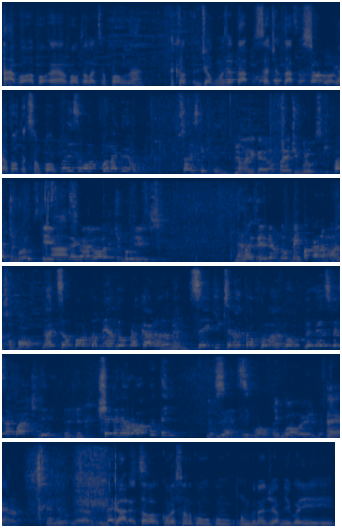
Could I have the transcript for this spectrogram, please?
Ah, a, a é a volta lá de São Paulo, né? Aquela de algumas etapas? Sete etapas? São É a volta de São Paulo. Foi isso lá, foi lá e ganhou. Só isso que ele fez. Não, ele ganhou foi a de Brusque. Vai de Brusque. Isso, Ah, ele ganhou a volta de Brusque. Isso. Né? Mas ele andou bem pra caramba lá em São Paulo. Na de São Paulo também andou pra caramba, Uhum. sem equipe, sem nada, foi lá, andou, beleza, fez a parte dele. Uhum. Chega na Europa, tem 200 igual, né? Igual ele. É. né? entendeu? É negócio Cara, eu tava conversando com, com um grande amigo aí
